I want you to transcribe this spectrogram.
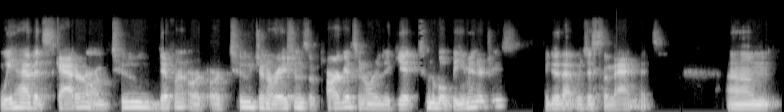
we have it scatter on two different or, or two generations of targets in order to get tunable beam energies. We do that with just the magnets. Um,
